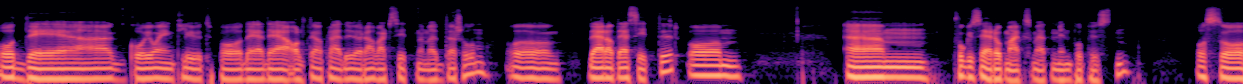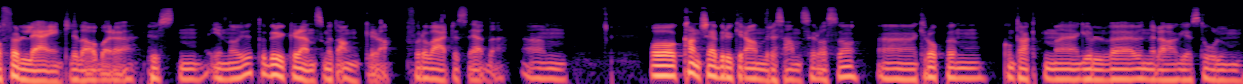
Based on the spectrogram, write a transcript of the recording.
og det går jo egentlig ut på det, det jeg alltid har pleid å gjøre, har vært sittende meditasjon. Og det er at jeg sitter og um, fokuserer oppmerksomheten min på pusten. Og så følger jeg egentlig da bare pusten inn og ut, og bruker den som et anker da, for å være til stede. Um, og kanskje jeg bruker andre sanser også. Uh, kroppen, kontakten med gulvet, underlaget, stolen,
